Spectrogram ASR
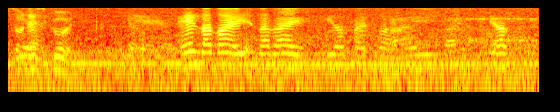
So Yeah. that's good. Yeah. And bye bye bye bye. See you bye bye. Bye, bye. Yep.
